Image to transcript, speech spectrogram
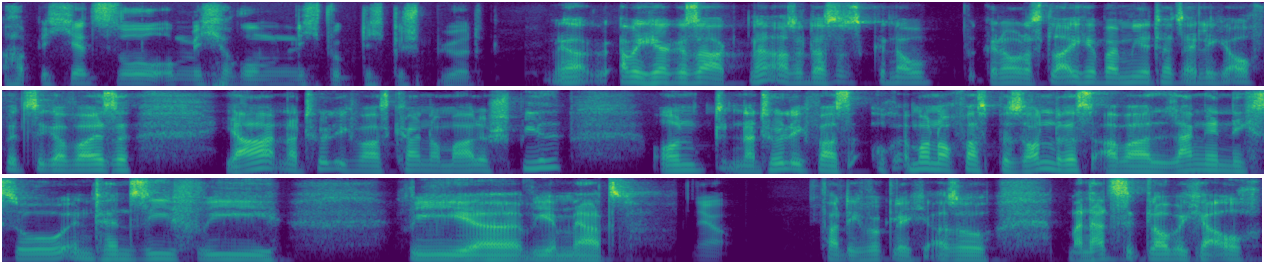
habe ich jetzt so um mich herum nicht wirklich gespürt. Ja, habe ich ja gesagt. Ne? Also das ist genau, genau das gleiche bei mir tatsächlich auch witzigerweise. Ja, natürlich war es kein normales Spiel und natürlich war es auch immer noch was Besonderes, aber lange nicht so intensiv wie, wie, äh, wie im März. Ja. Fand ich wirklich. Also man hat es, glaube ich, ja auch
